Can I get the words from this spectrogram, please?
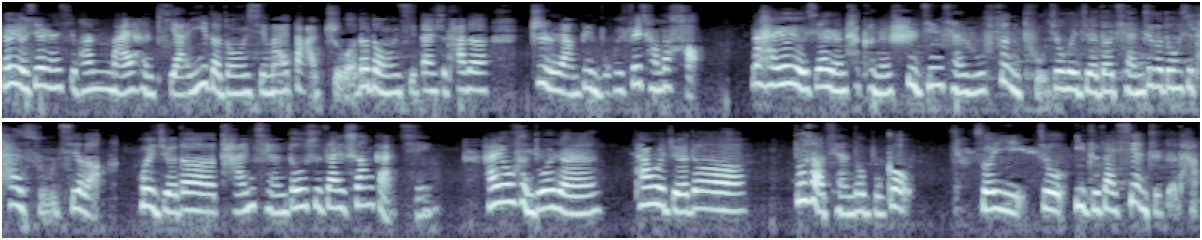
而有些人喜欢买很便宜的东西，买打折的东西，但是它的质量并不会非常的好。那还有有些人他可能视金钱如粪土，就会觉得钱这个东西太俗气了，会觉得谈钱都是在伤感情。还有很多人他会觉得多少钱都不够。所以就一直在限制着他。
